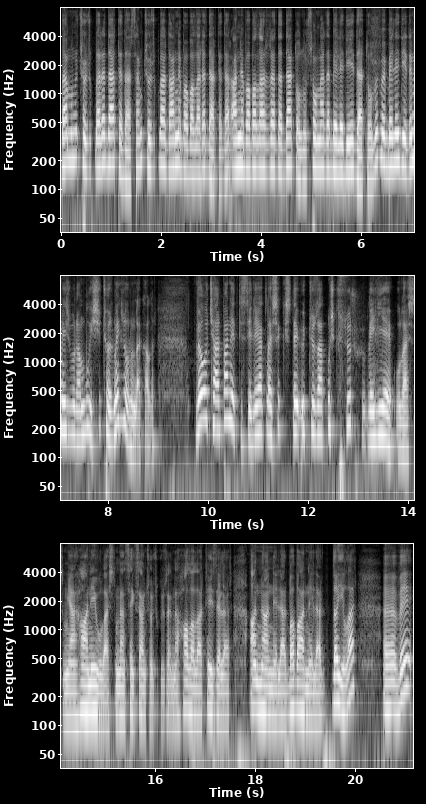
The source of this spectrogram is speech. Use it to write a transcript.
Ben bunu çocuklara dert edersem çocuklar da anne babalara dert eder. Anne babalara da dert olursa onlar da belediyeye dert olur ve belediye de mecburen bu işi çözmek zorunda kalır. Ve o çarpan etkisiyle yaklaşık işte 360 küsür veliye ulaştım. Yani haneye ulaştım. Ben 80 çocuk üzerinde. Halalar, teyzeler, anneanneler, babaanneler, dayılar ee, ve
